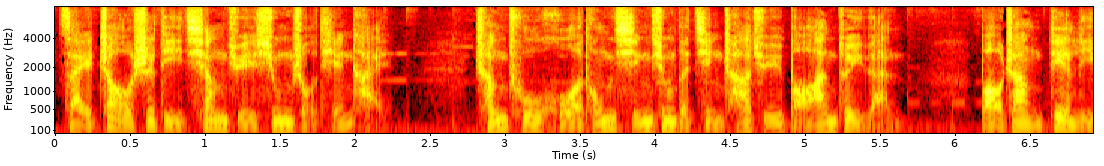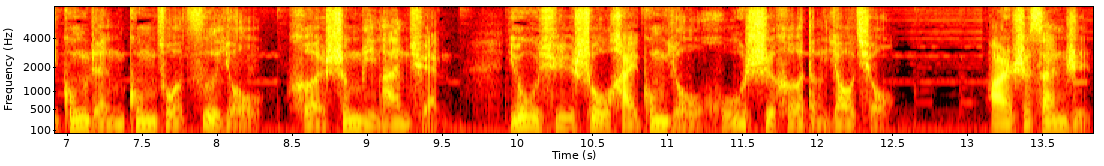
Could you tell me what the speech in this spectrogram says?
在肇事地枪决凶手田凯，惩处伙同行凶的警察局保安队员。保障电力工人工作自由和生命安全，优许受害工友胡适和等要求。二十三日，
